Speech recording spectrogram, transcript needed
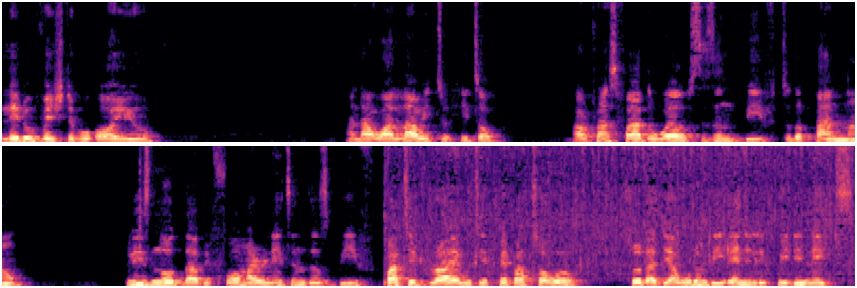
a little vegetable oil and I will allow it to heat up. I'll transfer the well-seasoned beef to the pan now. Please note that before marinating this beef, pat it dry with a paper towel so that there wouldn't be any liquid in it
